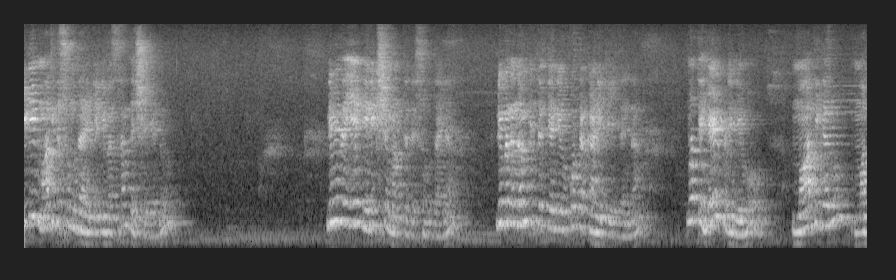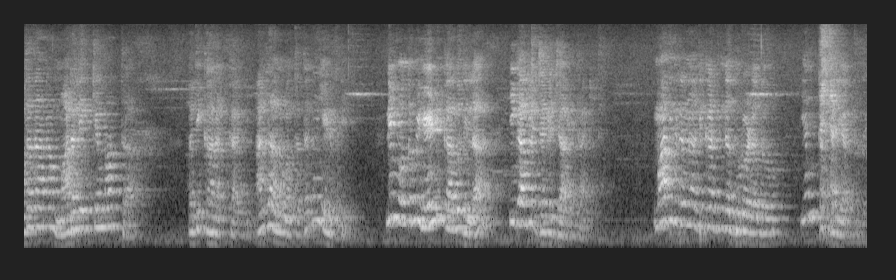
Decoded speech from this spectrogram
ಇಡೀ ಮಾದಿಗ ಸಮುದಾಯಕ್ಕೆ ನಿಮ್ಮ ಸಂದೇಶ ಏನು? ನಿಮ್ಮಿಂದ ಏನು ನಿರೀಕ್ಷೆ ಮಾಡ್ತದೆ ಸಮುದಾಯ? ನಿಮ್ಮನ್ನ ನಂಬಿದ್ದಕ್ಕೆ ನೀವು ಕೊಟ್ಟ ಕಾಣಿಕೆ ಇದನ್ನ ಮತ್ತೆ ಹೇಳ್ಬಿಡಿ ನೀವು. ಮಾದಿಗರು ಮತದಾನ ಮಾಡಲಿಕ್ಕೆ ಮಾತ್ರ ಅಧಿಕಾರಕ್ಕಾಗಿ. ಅಲ್ಲ ಅನ್ನುವಂಥದ್ದನ್ನು ಹೇಳ್ಬಿಡಿ ನೀವು ಒಂದೊಮ್ಮೆ ಹೇಳಲಿಕ್ಕಾಗೋದಿಲ್ಲ ಈಗಾಗಲೇ ಜಗಜ್ಜಾಹಿರಾಗಿದೆ ಮಾದಿಗರನ್ನು ಅಧಿಕಾರದಿಂದ ದೂರಡೋದು ಎಂತ ಸರಿಯಾಗ್ತದೆ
